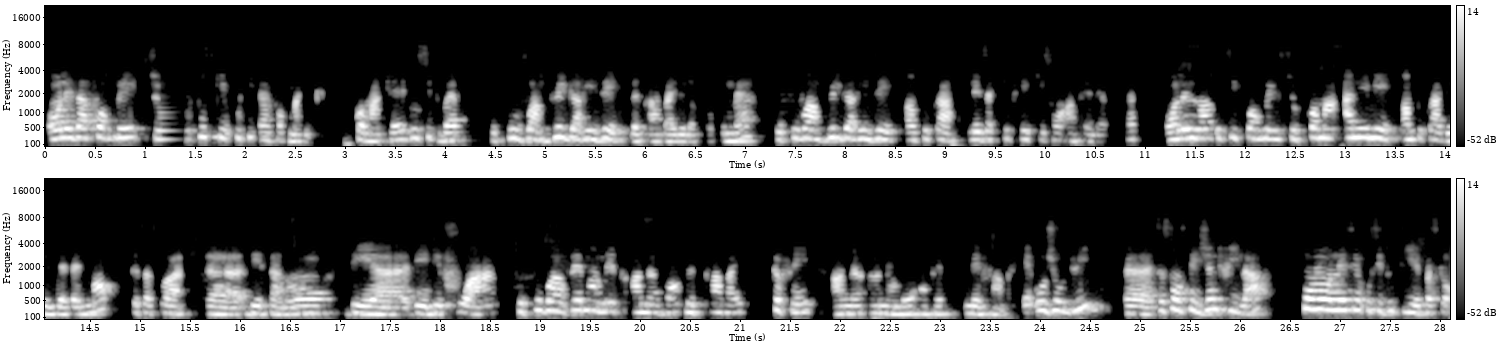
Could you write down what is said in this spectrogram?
On les a formées sur tout ce qui est outils informatiques, comment créer un site web pour pouvoir vulgariser le travail de leur propre mère, pour pouvoir vulgariser, en tout cas, les activités qui sont en train d'être faites. On les a aussi formées sur comment animer, en tout cas, des événements, que ce soit euh, des salons, des, euh, des, des foires, pour pouvoir vraiment mettre en avant le travail que fait en, en amont, en les femmes. Et aujourd'hui, euh, ce sont ces jeunes filles-là qu'on essaie aussi d'outiller parce que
